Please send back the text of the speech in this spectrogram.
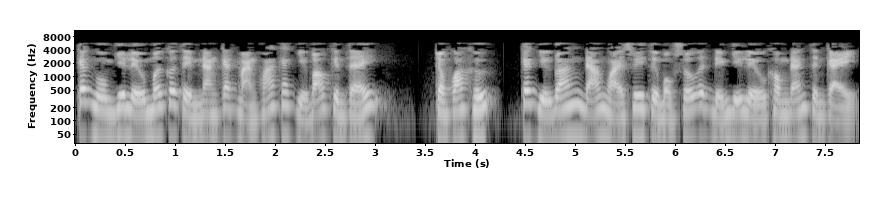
các nguồn dữ liệu mới có tiềm năng cách mạng hóa các dự báo kinh tế. Trong quá khứ, các dự đoán đã ngoại suy từ một số ít điểm dữ liệu không đáng tin cậy.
